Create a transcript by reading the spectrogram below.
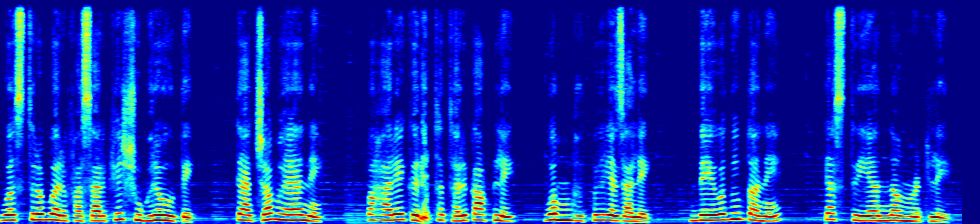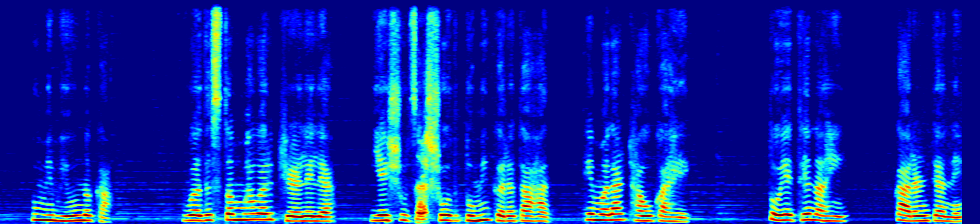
वस्त्र बर्फासारखे शुभ्र होते. त्याच्या भयाने पहारेकरी थथर कापले व मृतप्रिय झाले. देवदूताने त्या स्त्रियांना म्हटले तुम्ही भिवू नका. वधस्तंभावर खेळलेल्या येशूचा शोध तुम्ही करत आहात हे मला ठाऊक आहे. तो येथे नाही कारण त्याने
